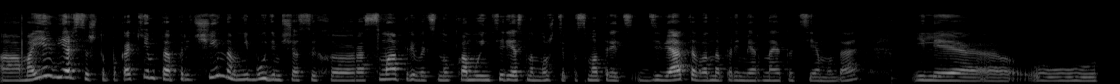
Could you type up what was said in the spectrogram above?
А моя версия, что по каким-то причинам, не будем сейчас их э, рассматривать, но кому интересно, можете посмотреть 9 например, на эту тему, да, или э, у...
